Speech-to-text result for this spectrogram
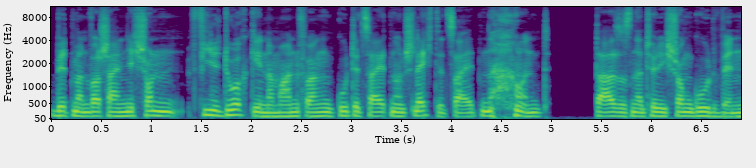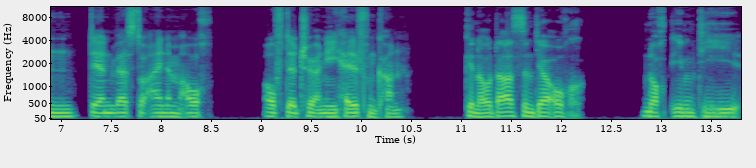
wird man wahrscheinlich schon viel durchgehen am Anfang, gute Zeiten und schlechte Zeiten. Und da ist es natürlich schon gut, wenn der Investor einem auch auf der Journey helfen kann. Genau, da sind ja auch noch eben die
